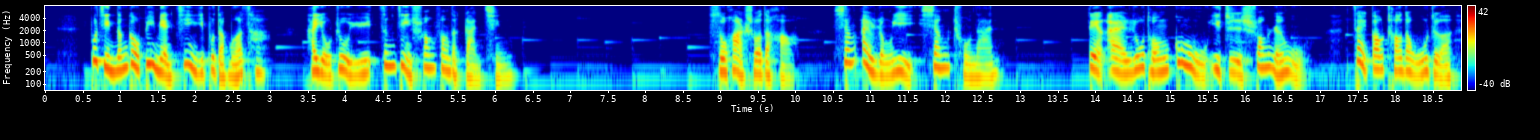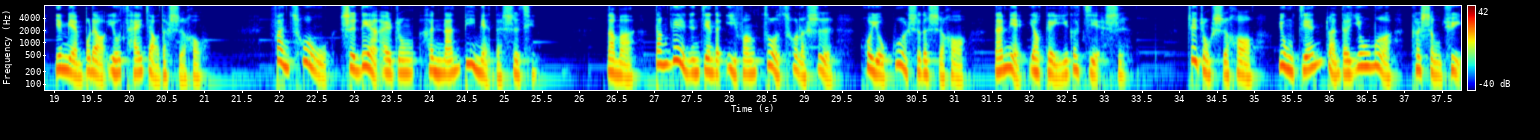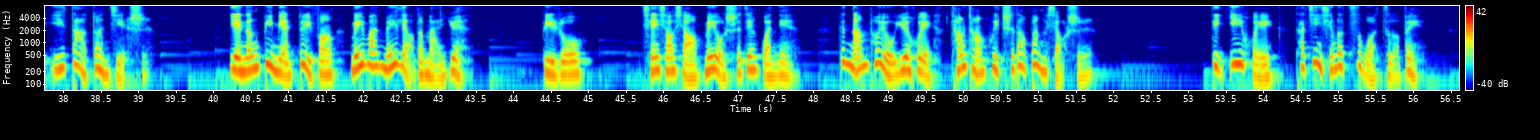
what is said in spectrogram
不仅能够避免进一步的摩擦，还有助于增进双方的感情。俗话说得好，相爱容易相处难。恋爱如同共舞一支双人舞，再高超的舞者也免不了有踩脚的时候。犯错误是恋爱中很难避免的事情。那么，当恋人间的一方做错了事，或有过失的时候，难免要给一个解释。这种时候，用简短的幽默可省去一大段解释，也能避免对方没完没了的埋怨。比如，钱小小没有时间观念，跟男朋友约会常常会迟到半个小时。第一回，她进行了自我责备：“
